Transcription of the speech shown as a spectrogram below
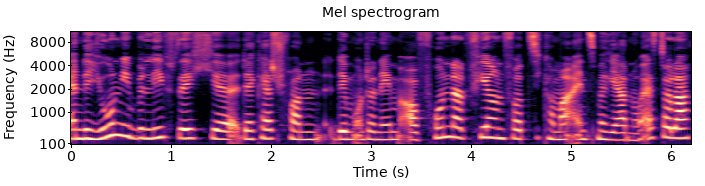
Ende Juni belief sich äh, der Cash von dem Unternehmen auf 144,1 Milliarden US-Dollar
